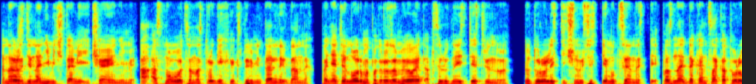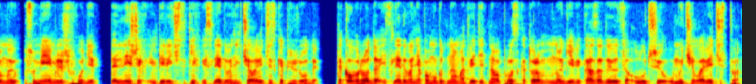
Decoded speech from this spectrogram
Она рождена не мечтами и чаяниями, а основывается на строгих экспериментальных данных. Понятие нормы подразумевает абсолютно естественную, натуралистичную систему ценностей, познать до конца которую мы сумеем лишь в ходе дальнейших эмпирических исследований человеческой природы. Такого рода исследования помогут нам ответить на вопрос, которым многие века задаются лучшие умы человечества.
